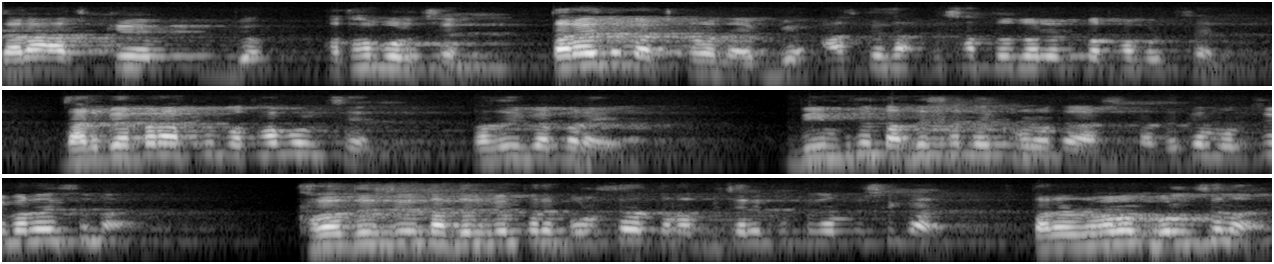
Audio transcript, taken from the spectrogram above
যারা আজকে কথা বলছেন, তারাই তো কাজ করে বি- আজকে ছাত্র দলের কথা বলছেন, যার ব্যাপারে আপনি কথা বলছেন, তাদের ব্যাপারে বিএনপি তাদের সাথে ক্ষমতা আসছে তাদেরকে মন্ত্রী বানাইছে না। খালেদা জিয়া তাদের ব্যাপারে বলছে না, তারা বিচারিক হত্যাকাণ্ড শিকার তারা রহমান বলছে না।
